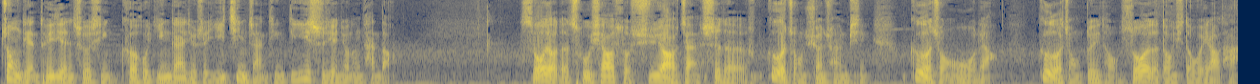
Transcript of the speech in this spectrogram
重点推荐车型，客户应该就是一进展厅第一时间就能看到。所有的促销所需要展示的各种宣传品、各种物料、各种堆头，所有的东西都围绕它。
